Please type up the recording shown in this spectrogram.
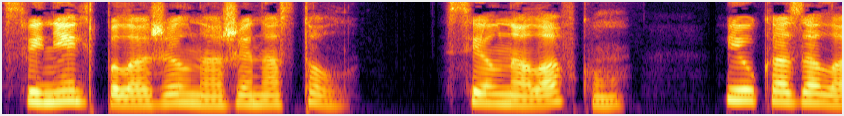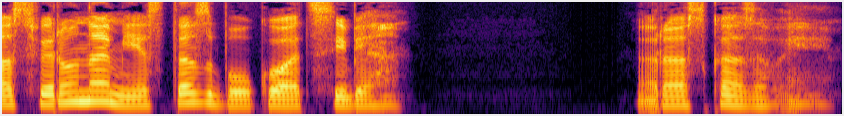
Свинельд положил ножи на стол, сел на лавку и указал Асферу на место сбоку от себя. «Рассказывай».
